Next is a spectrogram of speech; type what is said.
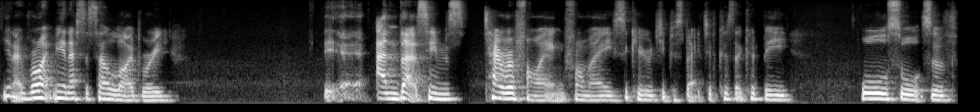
you know, write me an SSL library. And that seems terrifying from a security perspective because there could be all sorts of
